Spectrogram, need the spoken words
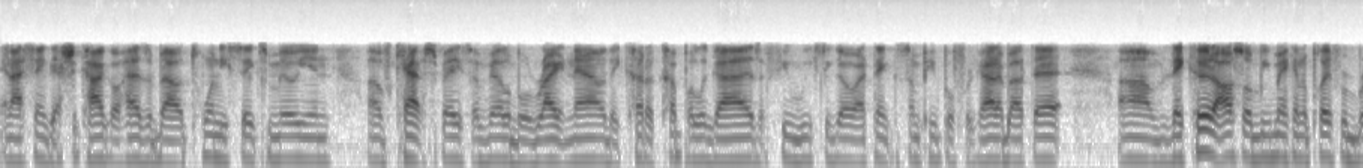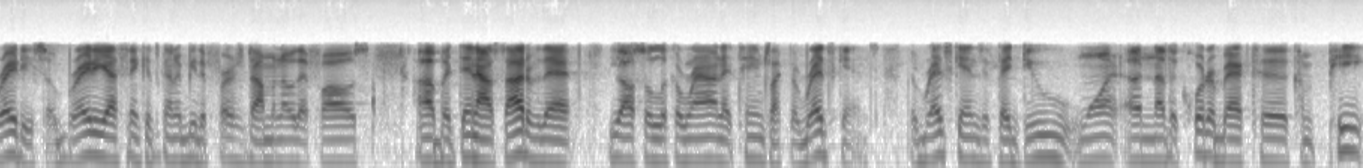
and I think that Chicago has about 26 million of cap space available right now. They cut a couple of guys a few weeks ago. I think some people forgot about that. Um, they could also be making a play for Brady. So Brady, I think, is going to be the first domino that falls. Uh, but then outside of that, you also look around at teams like the Redskins. The Redskins, if they do want another quarterback to compete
